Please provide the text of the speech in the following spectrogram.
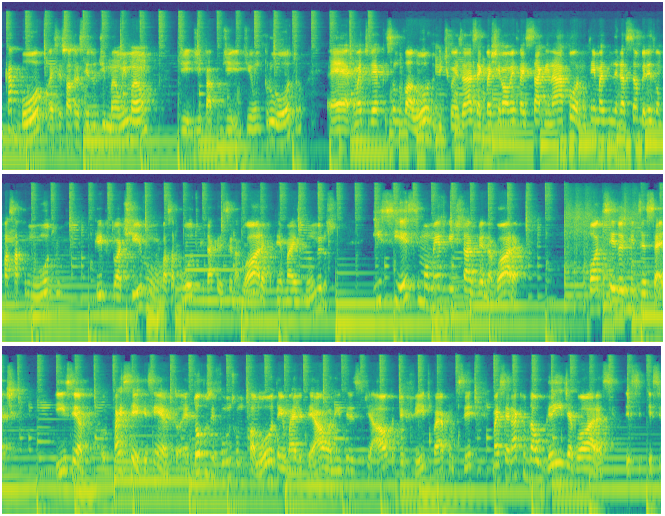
acabou, vai ser só trazido de mão em mão, de, de, de, de um para o outro. É, como é que tu vê a questão do valor do Bitcoin? Ah, será que vai chegar um momento vai estagnar? Pô, não tem mais mineração, beleza, vamos passar para um outro criptoativo, vamos passar o outro que está crescendo agora, que tem mais números. E se esse momento que a gente está vivendo agora pode ser 2017? E assim, vai ser, que assim, é, é topos e fundos, como tu falou, tem uma LTA, uma linha de interesse de alta, perfeito, vai acontecer. Mas será que o downgrade agora, esse, esse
